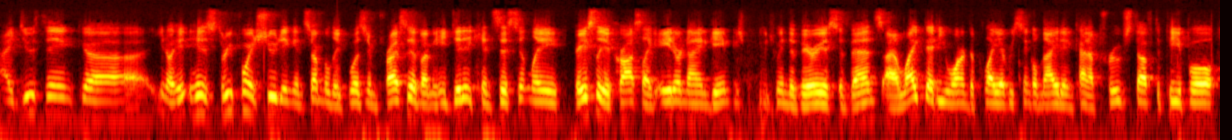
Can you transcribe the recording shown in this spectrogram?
I do think uh, you know his three point shooting in summer league was impressive. I mean, he did it consistently, basically across like eight or nine games between the various events. I like that he wanted to play every single night and kind of prove stuff to people.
